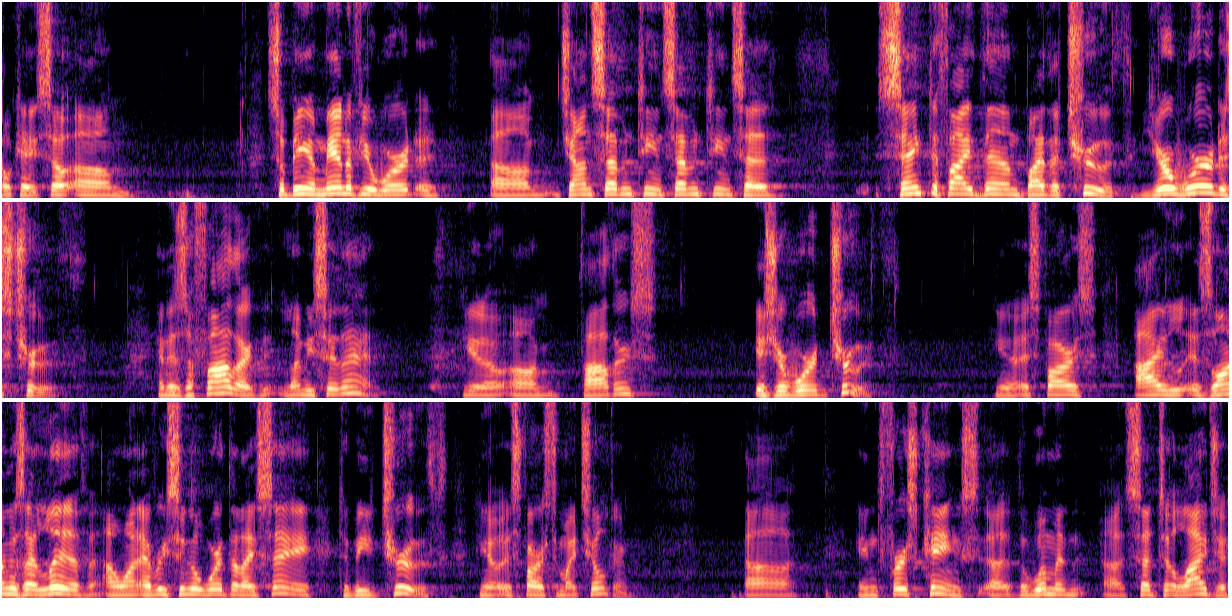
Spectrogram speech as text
okay. So, um, so being a man of your word, uh, um, John 17, 17 said, "Sanctify them by the truth. Your word is truth." And as a father, let me say that, you know, um, fathers, is your word truth? You know, as far as I, as long as I live, I want every single word that I say to be truth, you know, as far as to my children. Uh, in 1 Kings, uh, the woman uh, said to Elijah,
